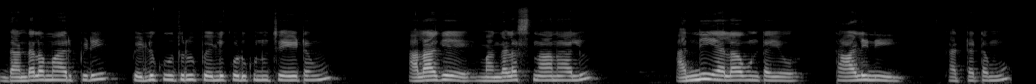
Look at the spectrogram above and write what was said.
దండల మార్పిడి పెళ్ళి కూతురు పెళ్ళి కొడుకును చేయటము అలాగే మంగళ స్నానాలు అన్నీ ఎలా ఉంటాయో తాళిని కట్టటము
